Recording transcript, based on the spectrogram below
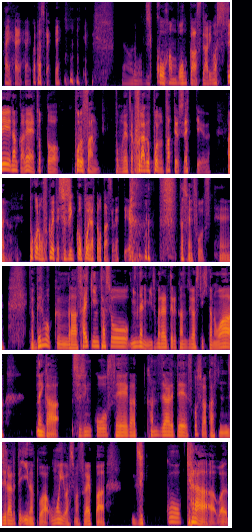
はいはいはい。まあ、確かにね。いやでも、実行犯ボンカースでありますし、なんかね、ちょっと、ポルさんともね、フラグっぽいの立ってるしねっていうはいはい。ところも含めて主人公っぽいなって思ったんですよねっていう。確かにそうですね。いや、ベロー君が最近多少みんなに認められてる感じがしてきたのは、何か主人公性が感じられて、少しは感じられていいなとは思いはしますが、やっぱ、実行キャラは、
